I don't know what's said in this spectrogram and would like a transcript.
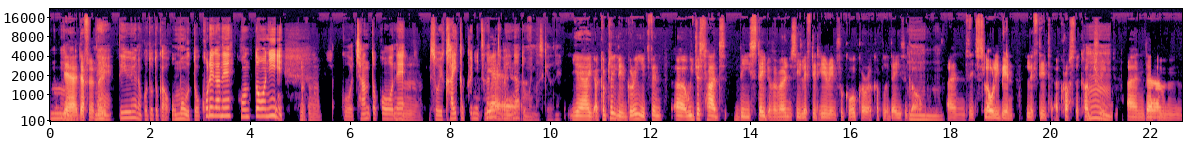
うん、yeah, definitely. ね、っていうようなこととか思うと、これがね、本当にこうちゃんとこうね、そういう改革につながればいいなと思いますけどね。Yeah, I completely agree. It's been uh, we just had the state of emergency lifted here in Fukuoka a couple of days ago, mm. and it's slowly been lifted across the country. Mm. And um,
